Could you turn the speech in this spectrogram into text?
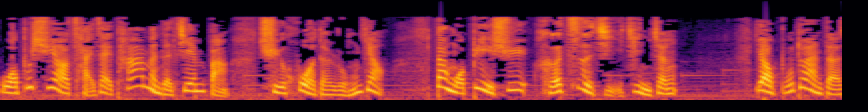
我不需要踩在他们的肩膀去获得荣耀，但我必须和自己竞争，要不断的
